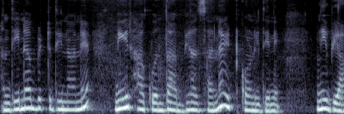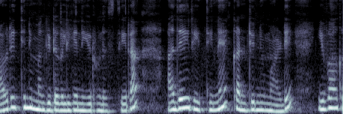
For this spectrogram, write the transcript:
ದಿನ ಬಿಟ್ಟು ದಿನವೇ ನೀರು ಹಾಕುವಂಥ ಅಭ್ಯಾಸನ ಇಟ್ಕೊಂಡಿದ್ದೀನಿ. ನೀವು ಯಾವ ರೀತಿ ನಿಮ್ಮ ಗಿಡಗಳಿಗೆ ನೀರು ಉಣಿಸ್ತೀರಾ, ಅದೇ ರೀತಿಯೇ ಕಂಟಿನ್ಯೂ ಮಾಡಿ. ಇವಾಗ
